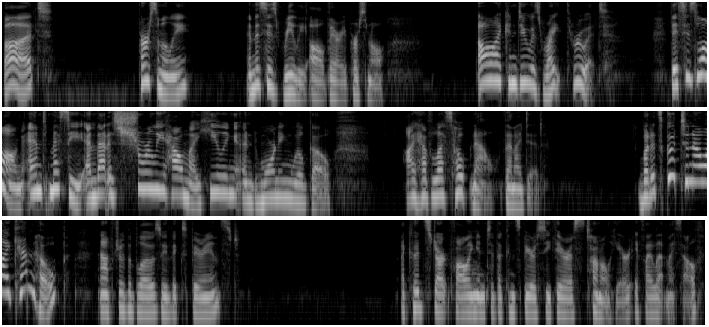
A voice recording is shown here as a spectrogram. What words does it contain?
But personally, and this is really all very personal, all I can do is write through it. This is long and messy, and that is surely how my healing and mourning will go. I have less hope now than I did. But it's good to know I can hope after the blows we've experienced. I could start falling into the conspiracy theorist tunnel here if I let myself.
